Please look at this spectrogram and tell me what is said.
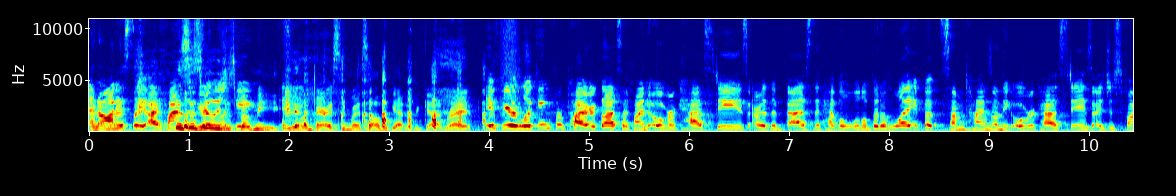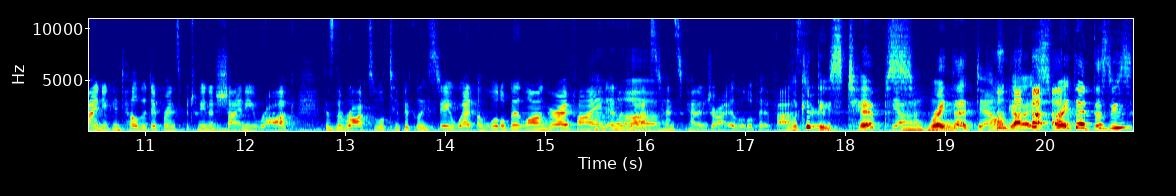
and honestly i find this is really just about me you know, embarrassing myself again and again right if you're looking for pirate glass i find overcast days are the best that have a little bit of light but sometimes on the overcast days i just find you can tell the difference between a shiny rock because the rocks will typically stay wet a little bit longer i find ah. and the glass ah. tends to kind of dry a little bit faster look at these tips yeah. Mm-hmm. write that down, guys. Write that. These,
